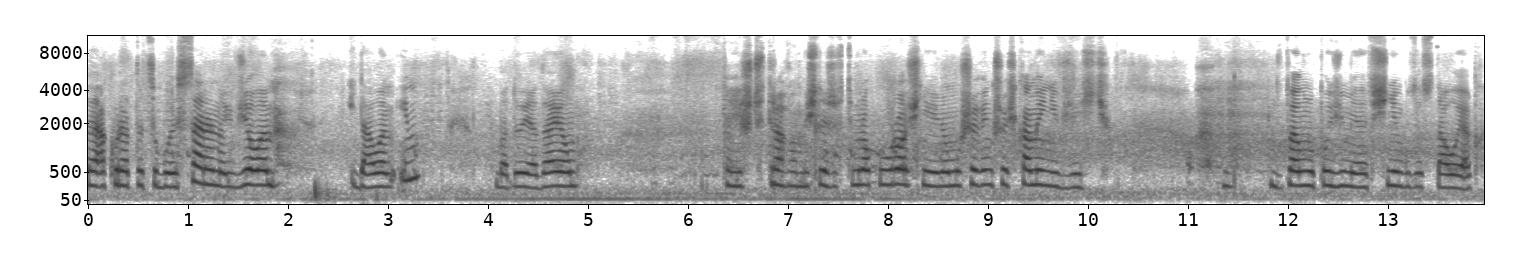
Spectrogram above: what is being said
E, Akurat te, co były stare, no i wziąłem i dałem im. Chyba dojadają. To jeszcze trawa, myślę, że w tym roku urośnie. No muszę większość kamieni wziąć. Pełno po zimie w śniegu zostało, jak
